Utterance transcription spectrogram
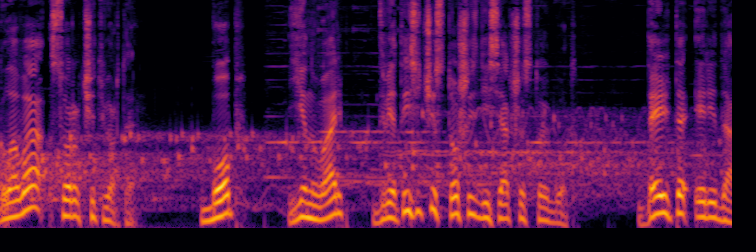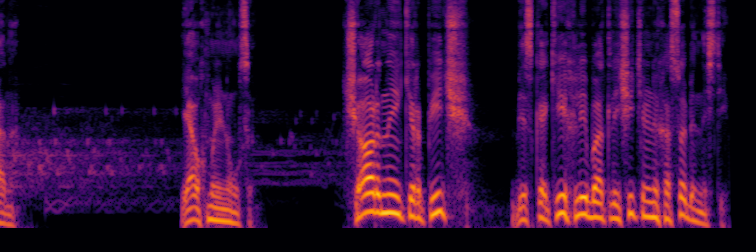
Глава 44. Боб. Январь 2166 год. Дельта Эридана. Я ухмыльнулся. Черный кирпич без каких-либо отличительных особенностей.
